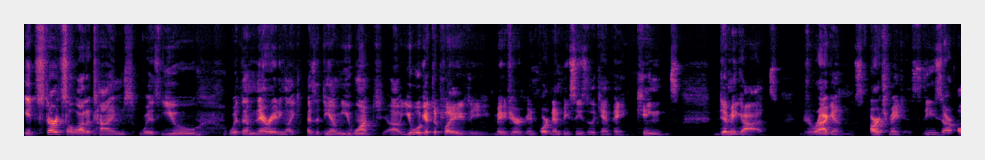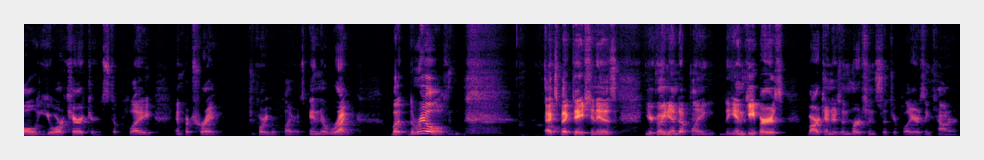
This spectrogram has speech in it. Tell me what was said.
it starts a lot of times with you with them narrating like as a dm you want uh, you will get to play the major important npcs of the campaign kings demigods, dragons, archmages. These are all your characters to play and portray for your players, and they're right. But the real expectation is you're going to end up playing the innkeepers, bartenders, and merchants that your players encounter,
